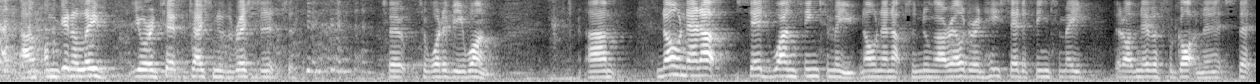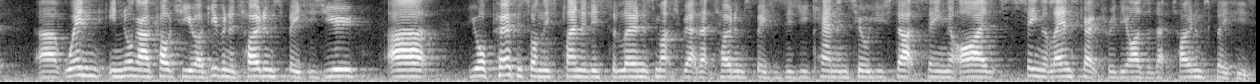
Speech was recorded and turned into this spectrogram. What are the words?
Um, I'm going to leave your interpretation of the rest of it to, to, to whatever you want. Um, Noel Nannup said one thing to me. Noel Nannup's a Noongar elder, and he said a thing to me that I've never forgotten, and it's that uh, when in Noongar culture you are given a totem species, you are your purpose on this planet is to learn as much about that totem species as you can until you start seeing the eyes, seeing the landscape through the eyes of that totem species.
